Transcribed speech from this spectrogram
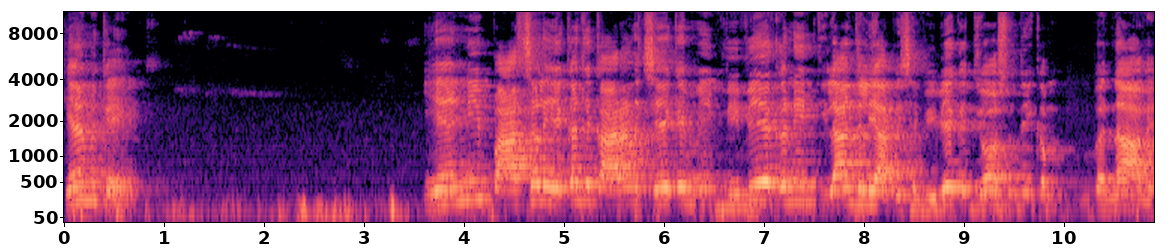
કેમ કે એની પાછળ એક જ કારણ છે કે મેં વિવેકની તિલાંજલિ આપી છે વિવેક જ્યાં સુધી ના આવે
